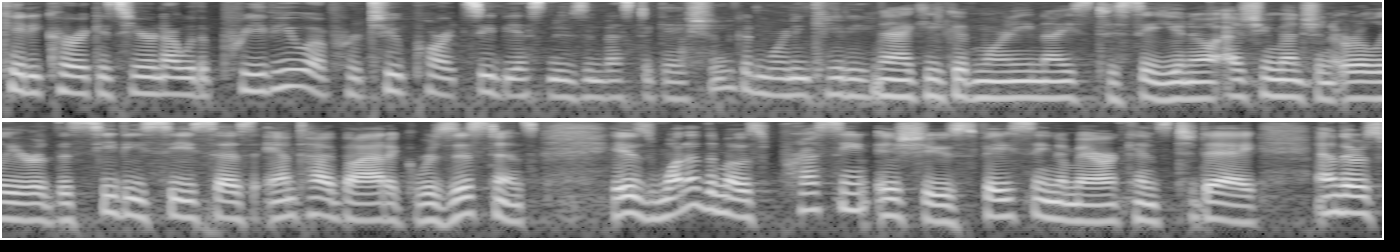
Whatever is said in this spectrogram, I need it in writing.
Katie Couric is here now with a preview of her two-part CBS News investigation. Good morning, Katie. Maggie, good morning. Nice to see you. Know, as you mentioned earlier, the CDC says antibiotic resistance is one of the most pressing issues facing Americans today, and there's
